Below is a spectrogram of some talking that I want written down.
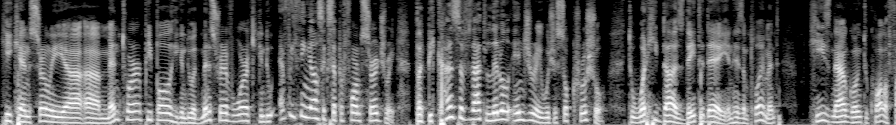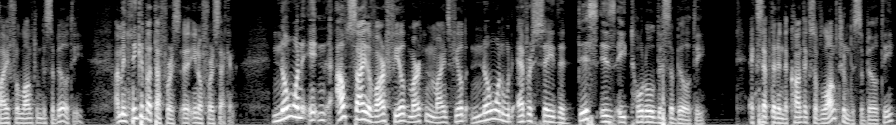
He can certainly uh, uh, mentor people. He can do administrative work. He can do everything else except perform surgery. But because of that little injury, which is so crucial to what he does day to day in his employment, he's now going to qualify for long-term disability. I mean, think about that for uh, you know for a second. No one in, outside of our field, Martin Mines field, no one would ever say that this is a total disability except that in the context of long-term disability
